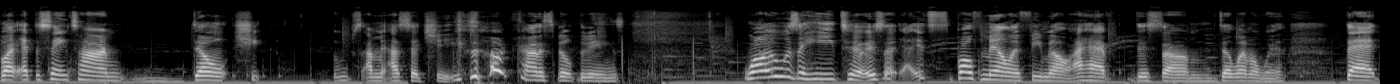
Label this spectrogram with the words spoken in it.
but at the same time don't she oops i mean i said she. Kind of spilled the beans. Well it was a he too. It's a, it's both male and female i have this um dilemma with. That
